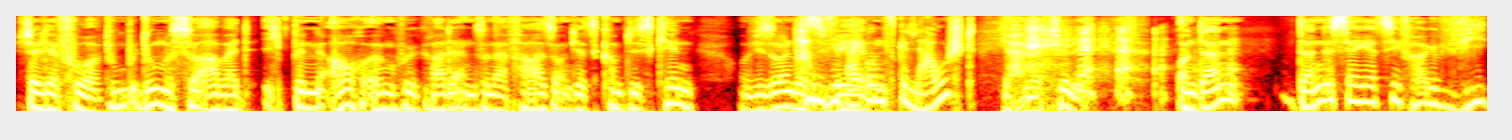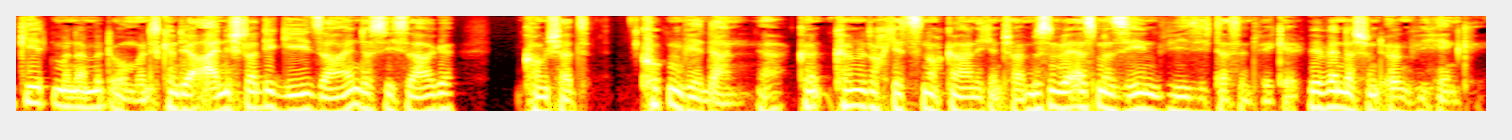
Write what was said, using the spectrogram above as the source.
stell dir vor, du, du musst zur Arbeit, ich bin auch irgendwie gerade in so einer Phase und jetzt kommt dieses Kind und wie soll das haben Sie werden? bei uns gelauscht? Ja, natürlich. Und dann, dann ist ja jetzt die Frage, wie geht man damit um? Und es könnte ja eine Strategie sein, dass ich sage, komm Schatz, gucken wir dann. Ja, können, können wir doch jetzt noch gar nicht entscheiden. Müssen wir erstmal sehen, wie sich das entwickelt. Wir werden das schon irgendwie hinkriegen.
